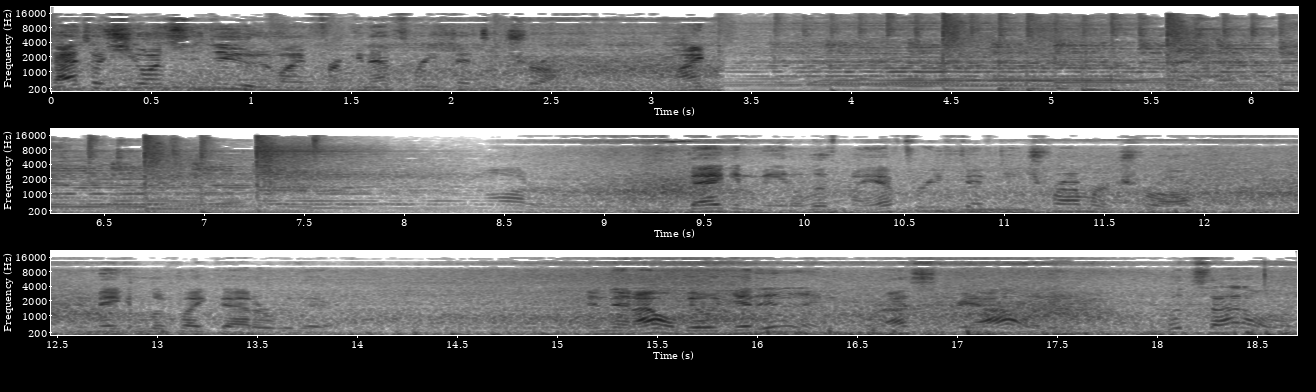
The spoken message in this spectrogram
that's what she wants to do to my freaking F three fifty truck? My begging me to lift my F three fifty Tremor truck and make it look like that over there. And then I won't be able to get in it anymore. That's the reality. What's that all about?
